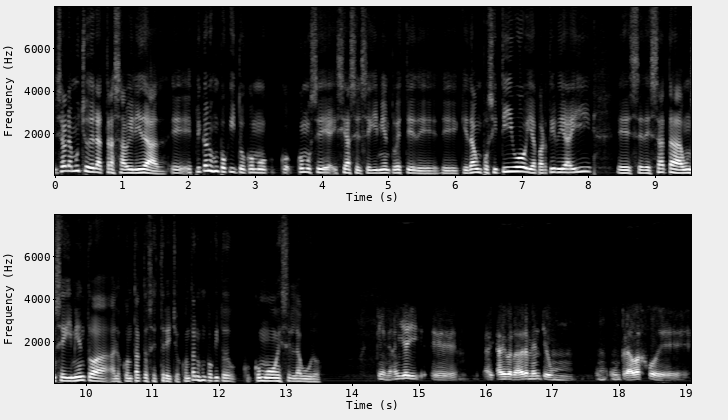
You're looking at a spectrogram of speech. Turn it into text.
se habla mucho de la trazabilidad. Eh, explícanos un poquito cómo, cómo se, se, hace el seguimiento este de, que da un positivo y a partir de ahí eh, se desata un seguimiento a, a, los contactos estrechos. Contanos un poquito cómo es el laburo. Bien, ahí hay hay, verdaderamente un, trabajo de,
